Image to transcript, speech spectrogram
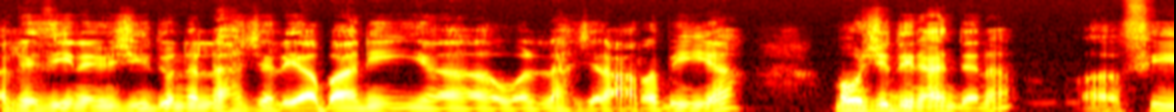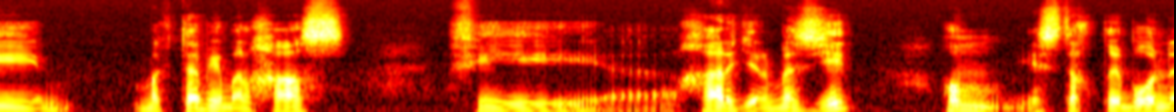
الذين يجيدون اللهجة اليابانية واللهجة العربية موجودين عندنا في مكتبهم الخاص في خارج المسجد. هم يستقطبون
